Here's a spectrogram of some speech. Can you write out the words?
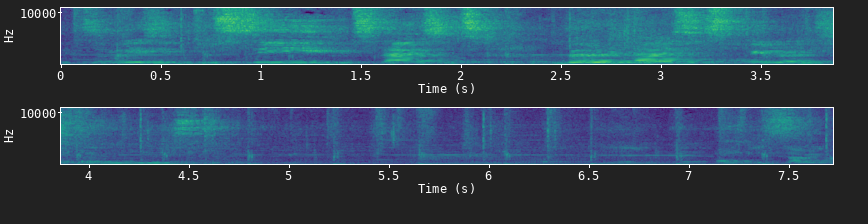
It's amazing to see. It's nice. It's very nice experience for me. Thank you so much.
